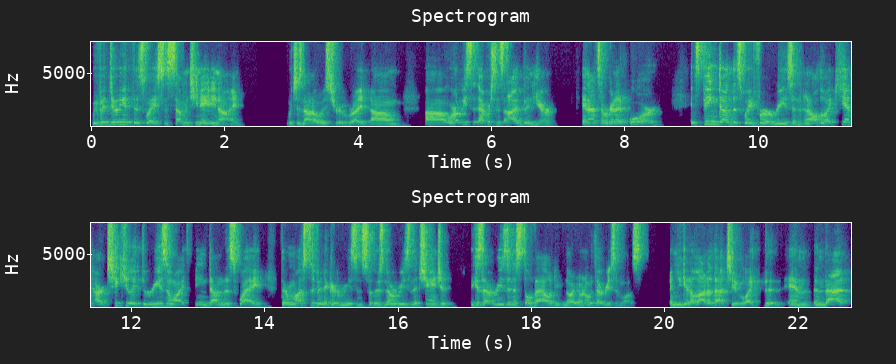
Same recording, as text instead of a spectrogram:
We've been doing it this way since 1789, which is not always true, right? Um, uh, or at least ever since I've been here. And that's how we're going to, or it's being done this way for a reason. And although I can't articulate the reason why it's being done this way, there must have been a good reason. So there's no reason to change it because that reason is still valid, even though I don't know what that reason was. And you get a lot of that too. Like, the, and, and that,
